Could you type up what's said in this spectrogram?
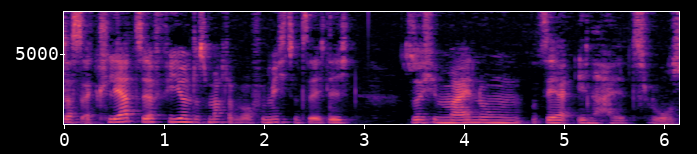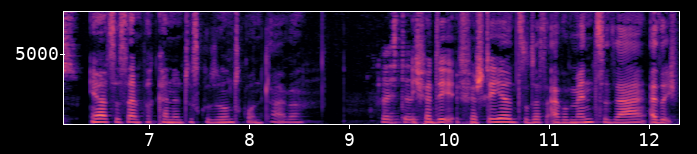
das erklärt sehr viel und das macht aber auch für mich tatsächlich solche Meinungen sehr inhaltslos. Ja, es ist einfach keine Diskussionsgrundlage. Richtig. Ich verstehe, verstehe so das Argument zu sagen, also ich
